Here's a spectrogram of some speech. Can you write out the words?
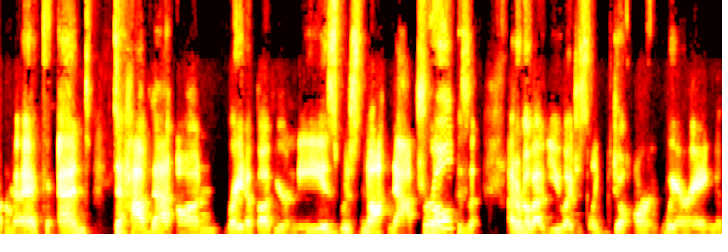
stomach and to have that on right above your knees was not natural because I don't know about you I just like don't aren't wearing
